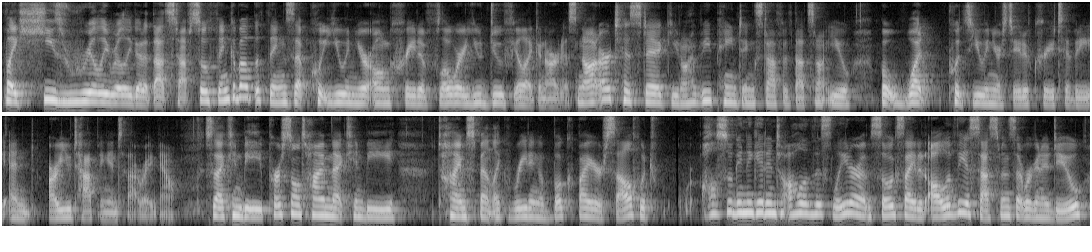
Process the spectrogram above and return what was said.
Like he's really, really good at that stuff. So think about the things that put you in your own creative flow where you do feel like an artist, not artistic. You don't have to be painting stuff if that's not you, but what puts you in your state of creativity and are you tapping into that right now? So that can be personal time, that can be time spent like reading a book by yourself, which we're also going to get into all of this later. I'm so excited. All of the assessments that we're going to do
